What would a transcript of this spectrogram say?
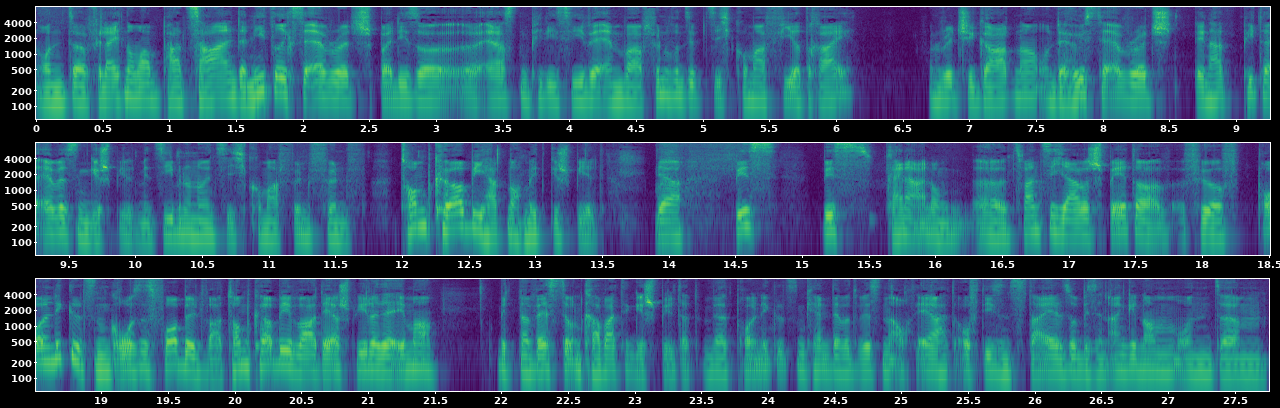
Und äh, vielleicht noch mal ein paar Zahlen. Der niedrigste Average bei dieser äh, ersten PDC-WM war 75,43 von Richie Gardner und der höchste Average, den hat Peter Everson gespielt mit 97,55. Tom Kirby hat noch mitgespielt, der bis bis, keine Ahnung, äh, 20 Jahre später für Paul Nicholson ein großes Vorbild war. Tom Kirby war der Spieler, der immer mit einer Weste und Krawatte gespielt hat. Und wer Paul Nicholson kennt, der wird wissen, auch er hat oft diesen Style so ein bisschen angenommen und ähm,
